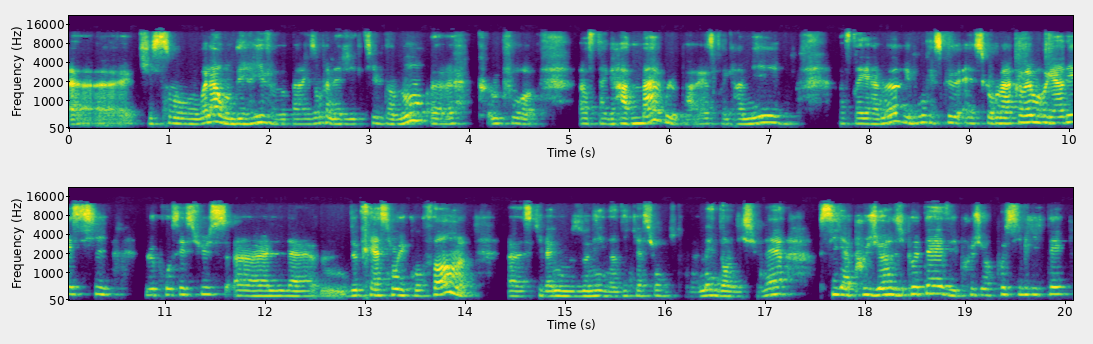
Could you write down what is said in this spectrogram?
euh, qui sont, voilà, on dérive par exemple un adjectif d'un nom, euh, comme pour Instagrammable, par Instagrammé, Instagrammeur. Et donc, est-ce que, est-ce qu'on va quand même regarder si le processus de création est conforme ce qui va nous donner une indication de ce qu'on va mettre dans le dictionnaire. S'il y a plusieurs hypothèses et plusieurs possibilités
